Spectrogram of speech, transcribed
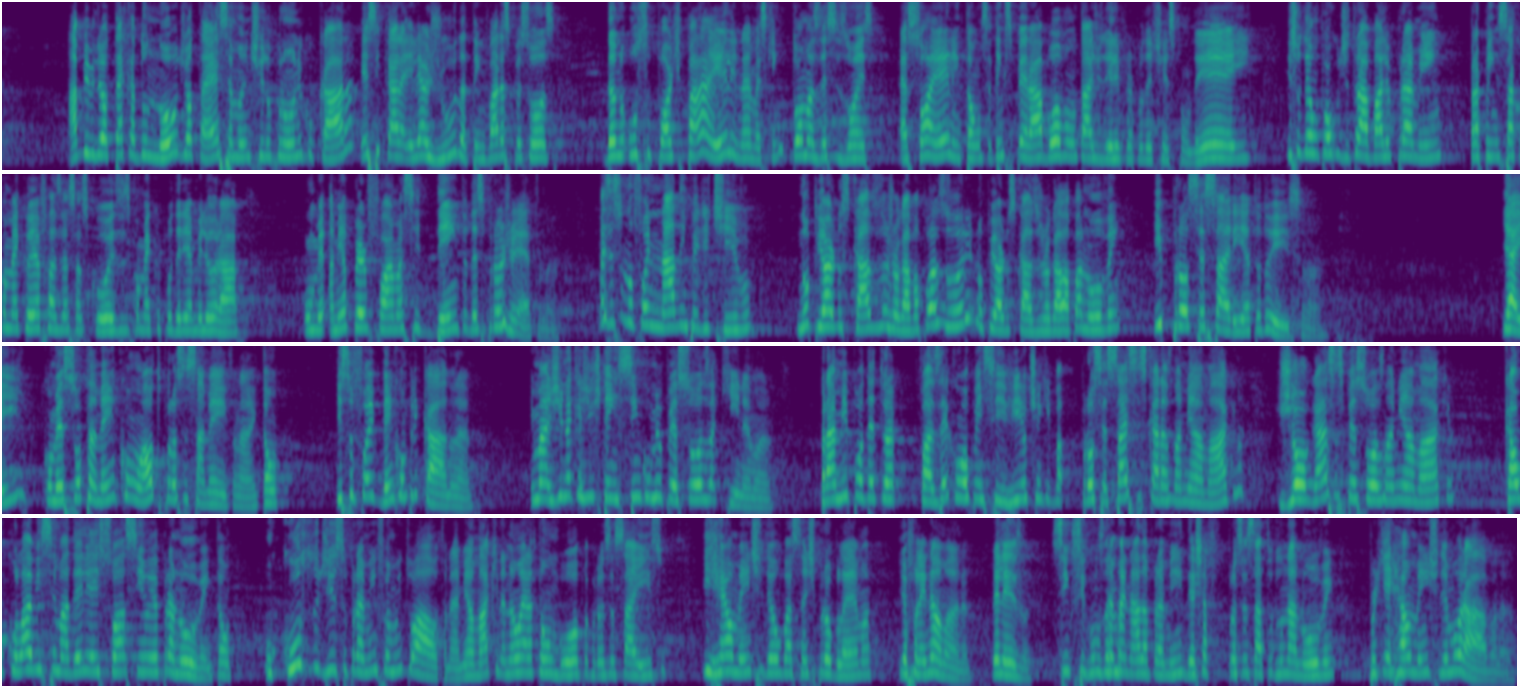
A biblioteca do Node.js é mantida por um único cara. Esse cara, ele ajuda, tem várias pessoas dando o suporte para ele, né? Mas quem toma as decisões é só ele, então você tem que esperar a boa vontade dele para poder te responder. E isso deu um pouco de trabalho para mim, para pensar como é que eu ia fazer essas coisas, como é que eu poderia melhorar a minha performance dentro desse projeto, né? Mas isso não foi nada impeditivo no pior dos casos, eu jogava para o Azure, no pior dos casos, eu jogava para a nuvem e processaria tudo isso. Né? E aí, começou também com autoprocessamento. Né? Então, isso foi bem complicado. Né? Imagina que a gente tem 5 mil pessoas aqui, né, mano? Para mim poder fazer com o OpenCV, eu tinha que processar esses caras na minha máquina, jogar essas pessoas na minha máquina, calculava em cima dele e aí só assim eu ia para a nuvem. Então, o custo disso para mim foi muito alto. Né? A minha máquina não era tão boa para processar isso e realmente deu bastante problema. E eu falei, não, mano, beleza, cinco segundos não é mais nada para mim, deixa processar tudo na nuvem, porque realmente demorava, né?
